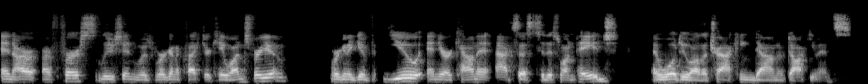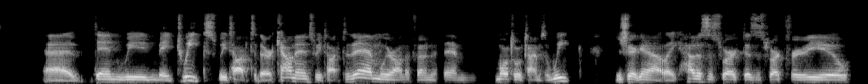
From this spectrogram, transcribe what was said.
And our, our first solution was we're going to collect your K1s for you. We're going to give you and your accountant access to this one page, and we'll do all the tracking down of documents. Uh, then we made tweaks. We talked to their accountants. We talked to them. We were on the phone with them multiple times a week, just figuring out like, how does this work? Does this work for you?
